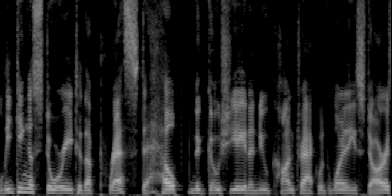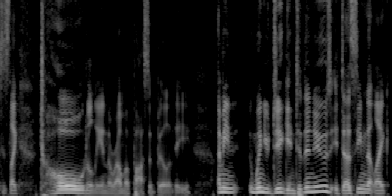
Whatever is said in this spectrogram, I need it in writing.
leaking a story to the press to help negotiate a new contract with one of these stars is like totally in the realm of possibility. I mean, when you dig into the news, it does seem that like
